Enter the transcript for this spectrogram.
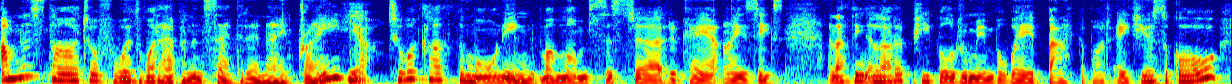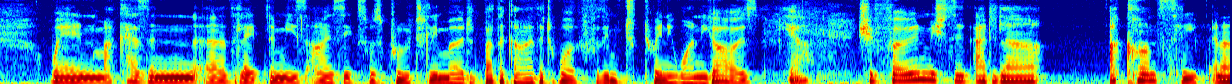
I'm going to start off with what happened on Saturday night, right? Yeah. Two o'clock in the morning, my mom's sister, Rukaya Isaacs, and I think a lot of people remember way back about eight years ago when my cousin, uh, the late Lamise Isaacs, was brutally murdered by the guy that worked for them for 21 years. Yeah. She phoned me, she said, Adila, I can't sleep, and I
